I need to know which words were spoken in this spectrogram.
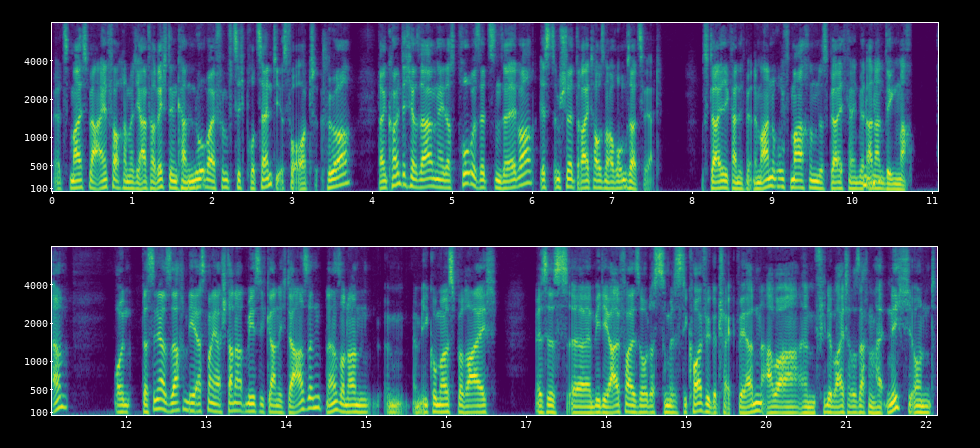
jetzt meist mehr einfach, wenn man die einfach rechnen kann, nur bei 50 Prozent, die ist vor Ort höher. Dann könnte ich ja sagen, hey, das Probesitzen selber ist im Schnitt 3000 Euro Umsatzwert. Das gleiche kann ich mit einem Anruf machen, das gleiche kann ich mit mhm. anderen Dingen machen. Ja? Und das sind ja Sachen, die erstmal ja standardmäßig gar nicht da sind, ne? sondern im, im E-Commerce-Bereich ist es äh, im Idealfall so, dass zumindest die Käufe getrackt werden, aber ähm, viele weitere Sachen halt nicht. Und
